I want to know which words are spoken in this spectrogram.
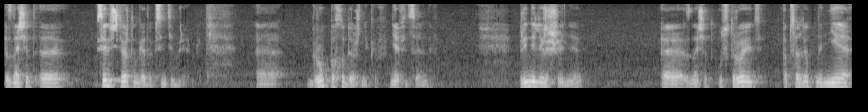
Значит, э, в 1974 году, в сентябре, группа художников неофициальных приняли решение значит, устроить абсолютно не,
